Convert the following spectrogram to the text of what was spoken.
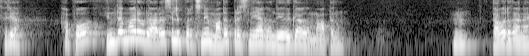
சரியா? அப்போது இந்த மாதிரி ஒரு அரசியல் பிரச்சனையை மத பிரச்சனையாக வந்து எதுக்காக மாற்றணும் ம்? தவறு தானே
